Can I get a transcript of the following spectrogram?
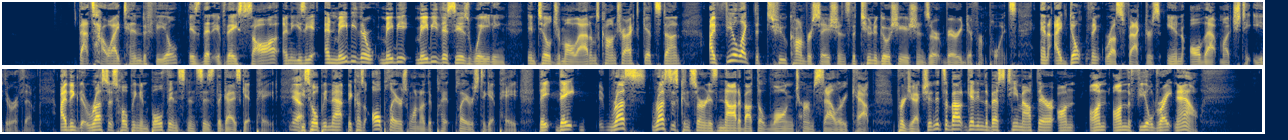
That's how I tend to feel. Is that if they saw an easy, and maybe they're maybe maybe this is waiting until Jamal Adams' contract gets done. I feel like the two conversations, the two negotiations are at very different points. And I don't think Russ factors in all that much to either of them. I think that Russ is hoping in both instances the guys get paid. Yeah. He's hoping that because all players want other pla players to get paid. They they Russ Russ's concern is not about the long-term salary cap projection. It's about getting the best team out there on on on the field right now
